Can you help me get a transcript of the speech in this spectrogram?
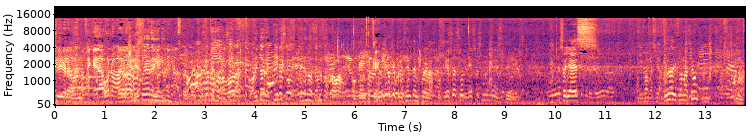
sigue grabando. Se queda uno. No estoy agrediendo ni nada. Yo, por favor, ahorita retírese, déjenos hacer nuestro trabajo. Ok, yo quiero que presenten pruebas, porque eso es un, eso es un, este, eso ya es una difamación. Vámonos.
